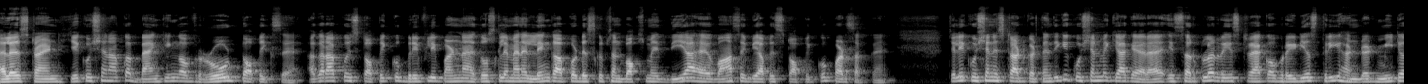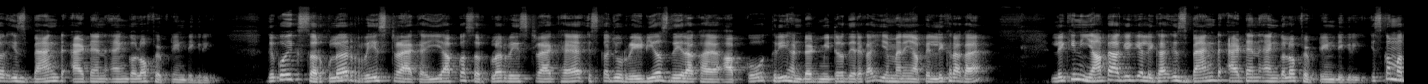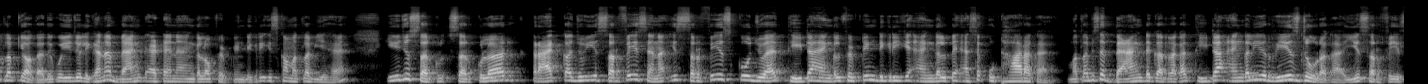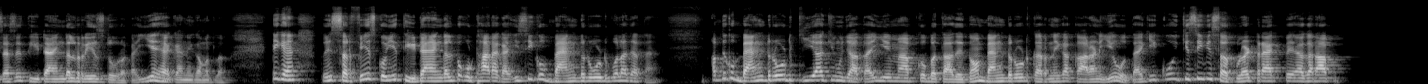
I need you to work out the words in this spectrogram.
Hello student ये question आपका banking of road topic से है। अगर आपको इस टॉपिक को ब्रीफली पढ़ना है तो उसके लिए मैंने लिंक आपको डिस्क्रिप्शन बॉक्स में दिया है। वहाँ से भी आप इस टॉपिक को पढ़ सकते हैं। चलिए क्वेश्चन स्टार्ट करते हैं। देखिए क्वेश्चन में क्या कह रहा है? इस circular race track of radius 300 metre is banked at an angle of 15 degree देखो, एक सर्कुलर रेस ट्रैक है। ये आपका सर्कुलर रेस ट्रैक है। इसका जो रेडियस दे रखा है आपको 300 मीटर दे रखा है। ये मैंने यहाँ पे लिख रखा है। लेकिन यहाँ पे आगे क्या लिखा है? इस banked at an angle of 15 degree इसका मतलब क्या होता है? देखो, ये जो लिखा है ना banked at an angle of 15 degree इसका मतलब ये है कि ये जो सर्कुलर ट्रैक का जो ये सरफेस है ना, इस सरफेस को जो है थीटा एंगल 15 डिग्री के एंगल पे ऐसे उठा रखा है। मतलब इसे बैंक्ड कर रखा है। थीटा एंगल ये रेस्ड हो रखा है। ये सरफेस ऐसे थीटा एंगल रेस्ड हो रखा है। ये है कहने का मतलब। ठीक है? तो इस सरफेस को ये थीटा एंगल पर उठा रखा है। इसी को बैंक्ड रोड बोला जाता है। अब देखो बैंक रोड किया क्यों जाता है, ये मैं आपको बता देता हूँ। बैंक रोड करने का कारण ये होता है कि कोई किसी भी सर्कुलर ट्रैक पे अगर आप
